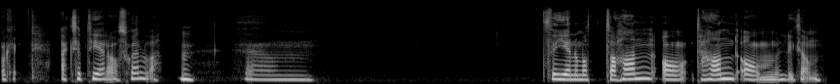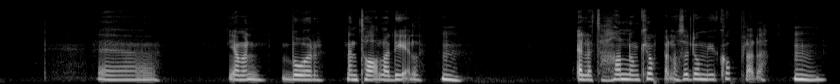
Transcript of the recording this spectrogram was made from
okay, acceptera oss själva. Mm. Ehm, för genom att ta hand om, ta hand om liksom, eh, ja, men, vår mentala del. Mm. Eller ta hand om kroppen, alltså de är ju kopplade. Mm.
